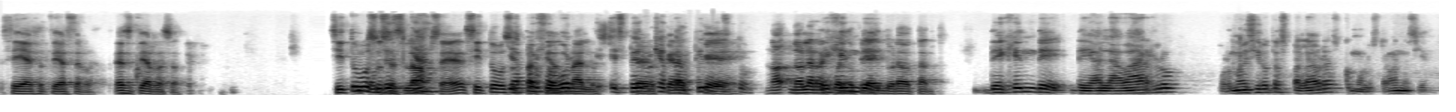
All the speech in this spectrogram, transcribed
Sí, eso tienes, eso tienes razón. Sí tuvo sus slumps, ¿eh? Sí tuvo sus partidos malos. Espero que a partir de esto... No, no le recuerdo que haya durado tanto. Dejen de, de alabarlo, por no decir otras palabras, como lo estaban haciendo.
